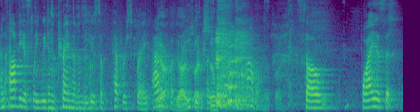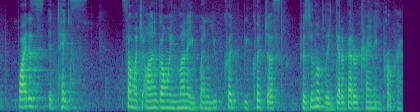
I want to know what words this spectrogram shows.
and obviously, we didn't train them in the use of pepper spray yeah, adequately I because assume. of the problems. So why is it, why does it take so much ongoing money when you could, we could just presumably get a better training program?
